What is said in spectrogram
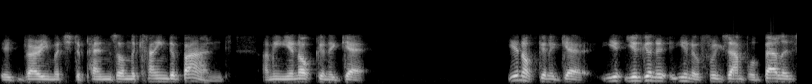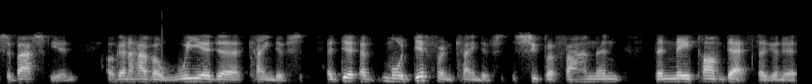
it very much depends on the kind of band. I mean, you're not going to get, you're not going to get, you're going to, you know, for example, Belle and Sebastian are going to have a weirder kind of, a, di- a more different kind of super fan than than Napalm Death. They're going to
